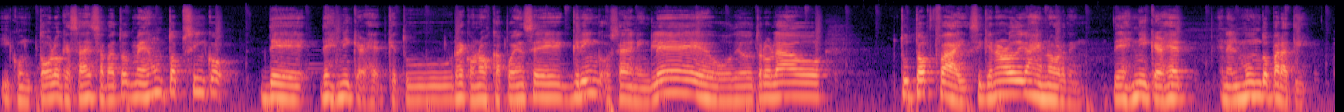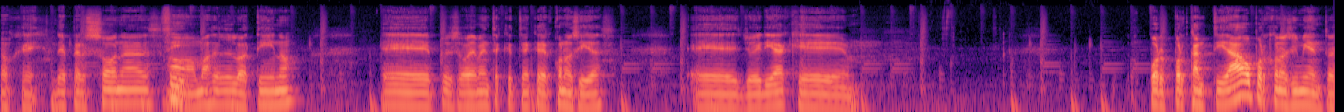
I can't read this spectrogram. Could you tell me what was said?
y con todo lo que sabes de zapatos, me des un top 5 de, de sneakerhead que tú reconozcas. Pueden ser gringos, o sea, en inglés o de otro lado. Tu top 5, si quieres no lo digas en orden, de sneakerhead en el mundo para ti. Ok, de personas, Sí. no, vamos a hacerle latino. Eh, pues obviamente que tienen que ser conocidas. Eh, yo diría que por, por cantidad o por conocimiento.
